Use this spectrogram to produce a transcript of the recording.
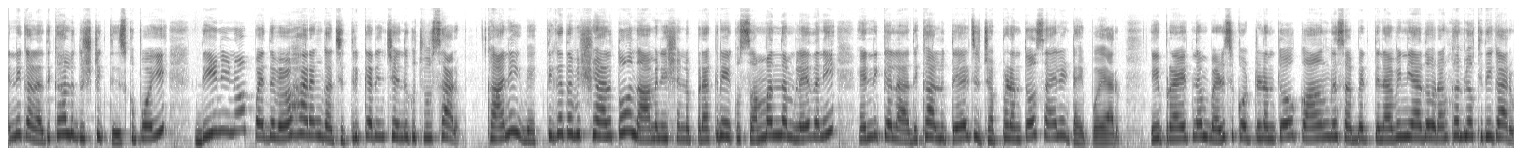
ఎన్నికల అధికారుల దృష్టికి తీసుకుపోయి దీనినో పెద్ద వ్యవహారంగా చిత్రీకరించేందుకు చూశారు. కానీ వ్యక్తిగత విషయాలతో నామినేషన్ల ప్రక్రియకు సంబంధం లేదని ఎన్నికల అధికారులు తేల్చి చెప్పడంతో సైలెంట్ అయిపోయారు. ఈ ప్రయత్నం బెడిసి కొట్టడంతో కాంగ్రెస్ అభ్యర్థి నవీన్ యాదవ్ రంగంలోకి దిగారు.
